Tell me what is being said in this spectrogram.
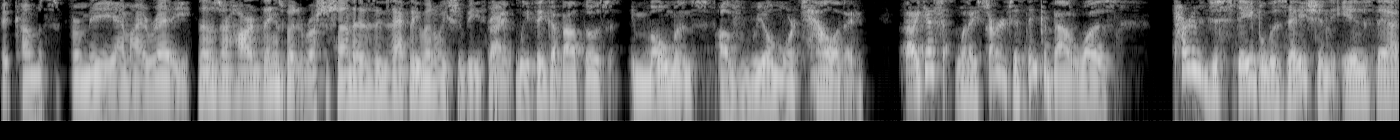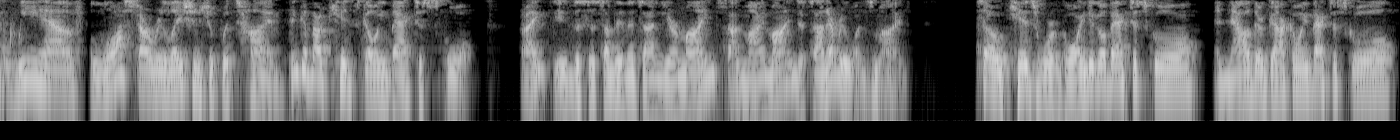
it comes for me, am I ready? Those are hard things, but Rosh Hashanah is exactly when we should be. Thinking. Right. We think about those moments of real mortality. But I guess what I started to think about was part of the destabilization is that we have lost our relationship with time. Think about kids going back to school, right? This is something that's on your mind. It's on my mind. It's on everyone's mind. So kids were going to go back to school and now they're not going back to school.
